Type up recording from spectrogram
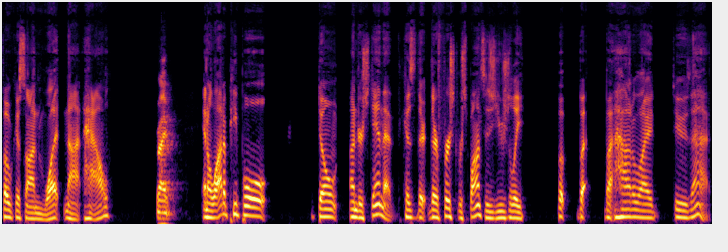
focus on what, not how. Right. And a lot of people don't understand that because their their first response is usually, but but but how do I do that?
